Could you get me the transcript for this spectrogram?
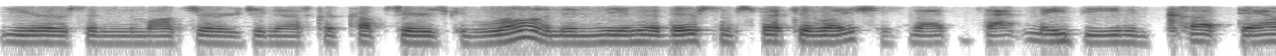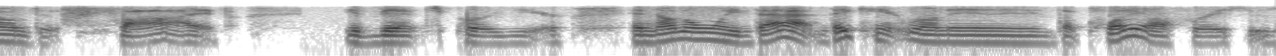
years in the Monster NASCAR Cup Series can run, and you know there's some speculations that that may be even cut down to five events per year. And not only that, they can't run in the playoff races.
